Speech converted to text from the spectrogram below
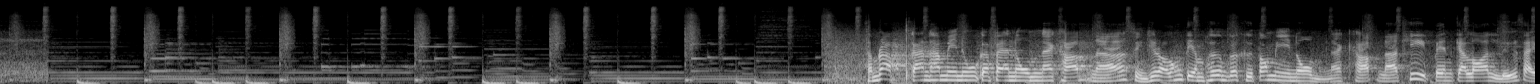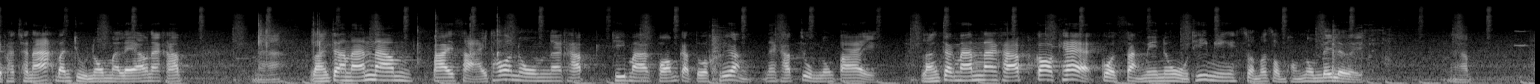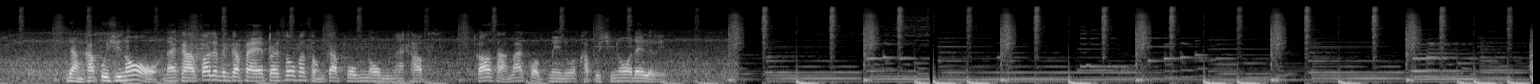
สำหรับการทำเมนูกาแฟนมนะครับนะสิ่งที่เราต้องเตรียมเพิ่มก็คือต้องมีนมนะครับนะที่เป็นแกลลอนหรือใส่ภาชนะบรรจุนมมาแล้วนะครับ นะหลังจากนั้นนำปลายสายท่อนมนะครับที่มาพร้อมกับตัวเครื่องนะครับ จุ่มลงไป หลังจากนั้นนะครับก็แค่กดสั่งเมนูที่มีส่วนผสมของนมได้เลยนะครับอย่างคาปูชิโน่นะครับก็จะเป็นกาแฟเอสเปรสโซ่ผสมกับโฟมนมนะครับก็สามารถกดเมนูคาปูชิโน่ได้เลย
